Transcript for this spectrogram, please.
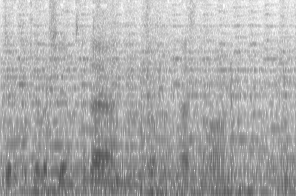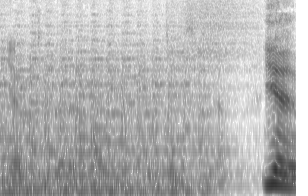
이제 이렇게 저도 GM 사장님도 만나서 음, 이야기 전달을 하고 있습니다. 예,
